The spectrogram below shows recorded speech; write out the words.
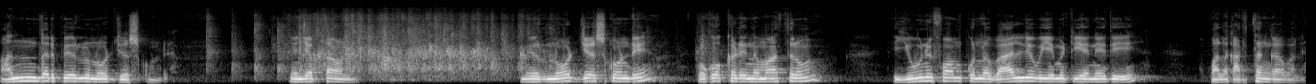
అందరి పేర్లు నోట్ చేసుకోండి. నేను చెప్తా ఉన్నా మీరు నోట్ చేసుకోండి. ఒక్కొక్కడిని మాత్రం యూనిఫామ్కు ఉన్న వాల్యూ ఏమిటి అనేది వాళ్ళకి అర్థం కావాలి.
